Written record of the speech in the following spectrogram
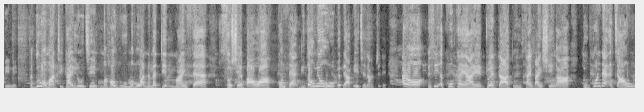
ပေးမယ်ဘသူ့ဟိုမှာထိခိုက်လို့ချင်းမဟုတ်ဘူးမမိုးကနံပါတ်1 mindset social power content ဒီသုံးမျိုးကိုပြပြပေးချင်တာဖြစ်တယ်အဲ့တော့ပစ္စည်းအခိုးခံရတဲ့ Twitter သူစိုင်းပိုင်ရှင်ကသူ content အကြောင်းကို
